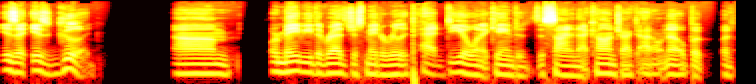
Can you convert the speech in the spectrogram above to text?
is a, is good. Um, or maybe the Reds just made a really bad deal when it came to, to signing that contract. I don't know, but but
